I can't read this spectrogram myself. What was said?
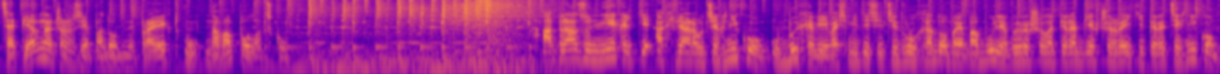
Цяпер на чарзе падобны праект у наваполацку у адразу некалькі ахвяраў цягнікоў. У быхаве 82гадовая бабуля вырашыла перабегчы рэйкі перад цягніком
